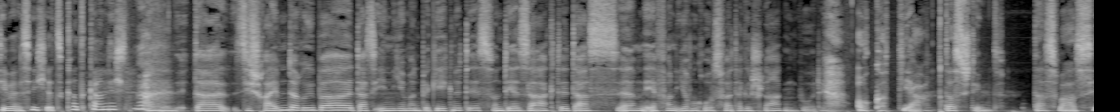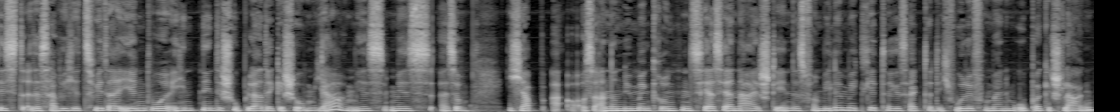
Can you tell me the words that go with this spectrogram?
Die weiß ich jetzt gerade gar nicht mehr. Ähm, da, Sie schreiben darüber, dass Ihnen jemand begegnet ist und der sagte, dass ähm, er von Ihrem Großvater geschlagen wurde. Oh Gott, ja, das stimmt. Das war's. Das habe ich jetzt wieder irgendwo hinten in die Schublade geschoben. Ja, mir ist, mir ist also ich habe aus anonymen Gründen sehr, sehr nahestehendes Familienmitglied, der gesagt hat, ich wurde von meinem Opa geschlagen.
